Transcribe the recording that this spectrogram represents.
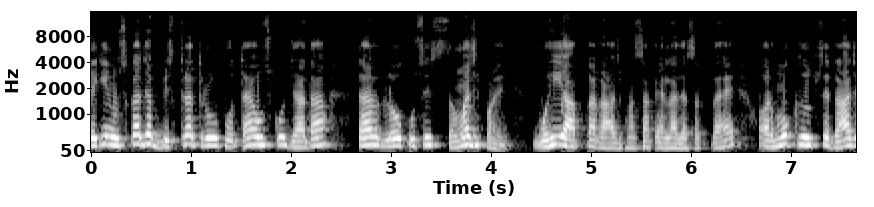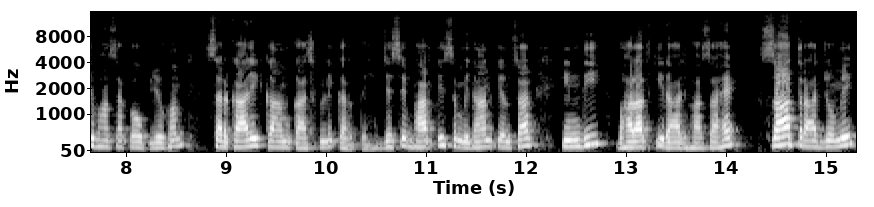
लेकिन उसका जब विस्तृत रूप होता है, उसको ज़्यादातर लोग उसे समझ पाएँ, वही आपका राजभाषा कहला जा सकता है। और मुख्य रूप से राजभाषा का उपयोग हम सरकारी कामकाज के लिए करते हैं। जैसे भारतीय संविधान के अनुसार हिंदी भारत की राजभाषा है। सात राज्यों में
